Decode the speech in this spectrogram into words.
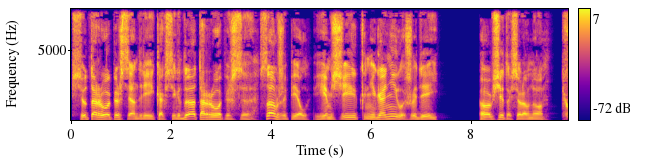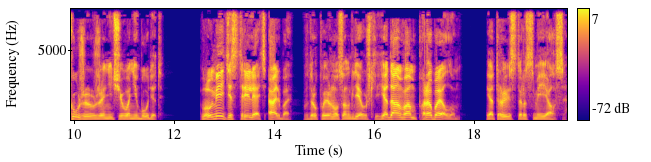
«Все торопишься, Андрей, как всегда торопишься. Сам же пел. Ямщик, не гони лошадей. А вообще-то все равно, хуже уже ничего не будет. Вы умеете стрелять, Альба?» Вдруг повернулся он к девушке. «Я дам вам парабеллум!» И отрывисто рассмеялся.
